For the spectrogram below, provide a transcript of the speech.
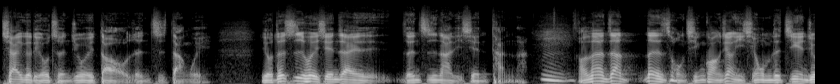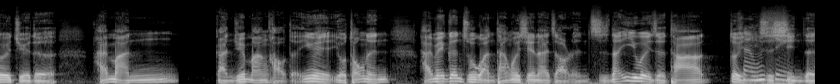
下一个流程就会到人资单位。有的是会先在人资那里先谈呐，嗯，好，那这样那种情况，像以前我们的经验就会觉得还蛮感觉蛮好的，因为有同仁还没跟主管谈，会先来找人资，那意味着他对你是信。任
